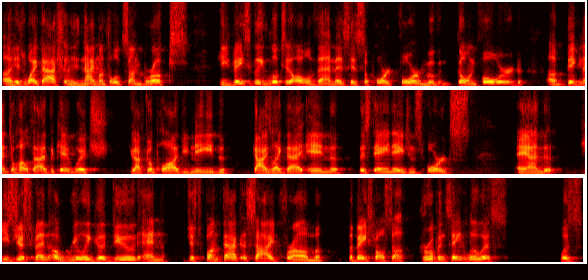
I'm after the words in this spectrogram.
uh, his wife Ashley, his nine month old son Brooks. He basically looks at all of them as his support for moving going forward. A big mental health advocate, which you have to applaud. You need guys like that in this day and age in sports. And he's just been a really good dude. And just fun fact aside from the baseball stuff, grew up in St. Louis, was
